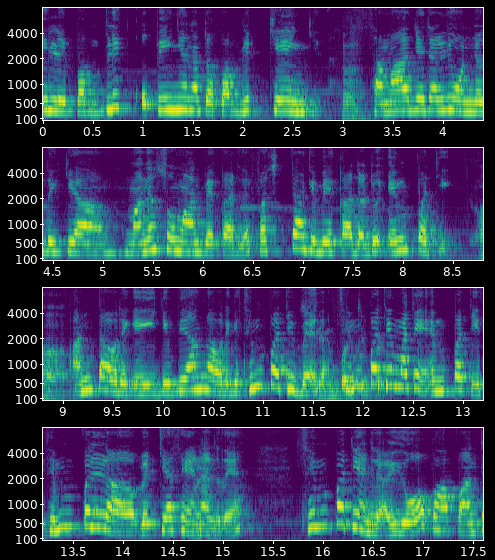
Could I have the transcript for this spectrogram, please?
ಇಲ್ಲಿ ಪಬ್ಲಿಕ್ ಒಪಿನಿಯನ್ ಅಥವಾ ಪಬ್ಲಿಕ್ ಚೇಂಜ್ ಸಮಾಜದಲ್ಲಿ ಒಂದು ರೀತಿಯ ಮನಸ್ಸು ಮಾಡಬೇಕಾದ್ರೆ ಫಸ್ಟ್ ಆಗಿ ಬೇಕಾದದ್ದು ಎಂಪತಿ ಅಂತ ಅವರಿಗೆ ಈ ದಿವ್ಯಾಂಗ ಅವರಿಗೆ ಸಿಂಪತಿ ಬೇಡ. ಸಿಂಪತಿ ಮತ್ತೆ ಎಂಪತಿ ಸಿಂಪಲ್ ವ್ಯತ್ಯಾಸ ಏನಂದ್ರೆ ಸಿಂಪತಿ ಅಂದ್ರೆ ಅಯ್ಯೋ ಪಾಪ ಅಂತ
